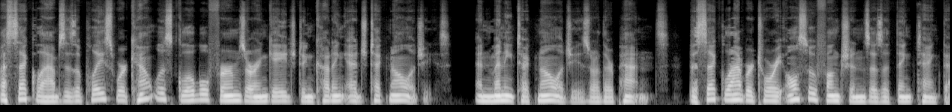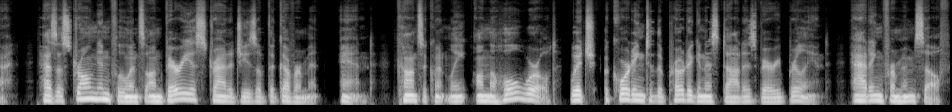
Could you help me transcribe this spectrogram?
ASEC Labs is a place where countless global firms are engaged in cutting-edge technologies, and many technologies are their patents. The SEC laboratory also functions as a think tank that has a strong influence on various strategies of the government and consequently, on the whole world, which, according to the protagonist, is very brilliant. Adding from himself,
